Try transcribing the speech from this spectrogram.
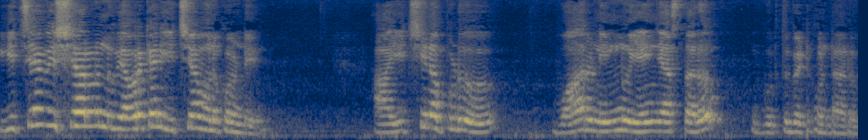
ఇచ్చే విషయాల్లో నువ్వు ఎవరికైనా ఇచ్చావనుకోండి ఆ ఇచ్చినప్పుడు వారు నిన్ను ఏం చేస్తారు గుర్తుపెట్టుకుంటారు.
